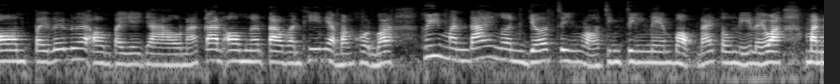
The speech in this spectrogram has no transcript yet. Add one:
ออมไปเรื่อยๆ ออมไปยาวๆนะการออมเงินตามวันที่เนี่ยบางคนว่าเฮ้ยมันได้เงินเยอะจริงหรอจริง ๆ เนมบอกได้ตรงนี้เลยว่า มัน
